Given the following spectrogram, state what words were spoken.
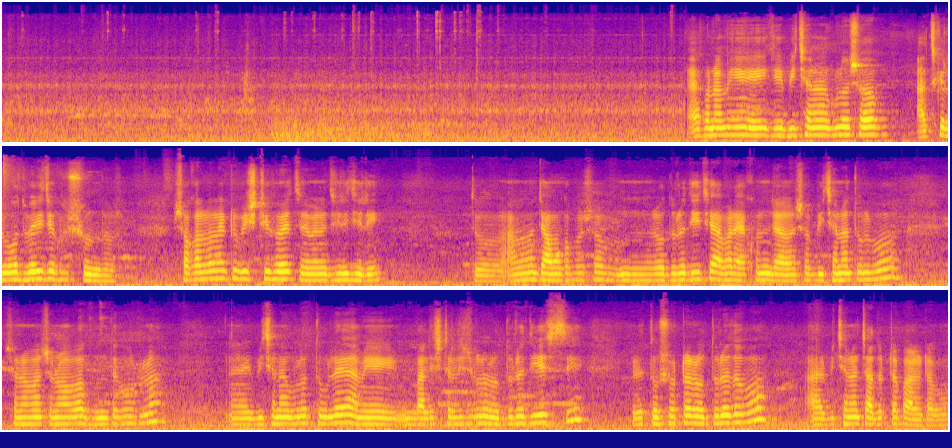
এখন আমি এই যে বিছানাগুলো সব আজকে রোদ বেরিয়েছে খুব সুন্দর। সকালবেলা একটু বৃষ্টি হয়েছে মানে ঝিরিঝিরি। তো আমার জামা কাপড় সব রোদুরে দিয়েছে, আবার এখন যা- সব বিছানা তুলবো। সোনামা সোনামা ঘুম থেকে উঠল। এই বিছানাগুলো তুলে আমি বালিশ টালিশগুলো রোদ্দুরে দিয়ে এসেছি। এবার তোষরটা রোদ্দুরে দেবো আর বিছানার চাদরটা পাল্টাবো।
